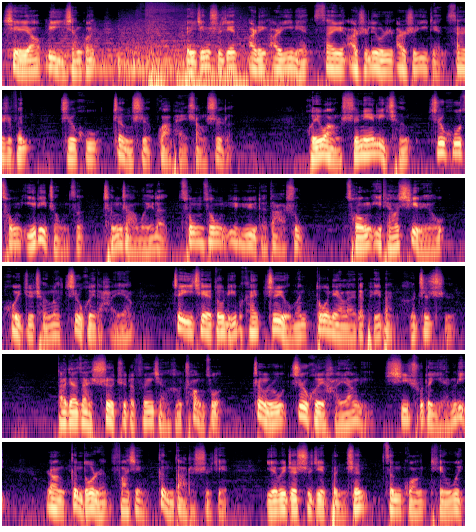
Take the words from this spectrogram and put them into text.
谢邀利益相关。北京时间二零二一年三月二十六日二十一点三十分，知乎正式挂牌上市了。回望十年历程，知乎从一粒种子成长为了葱葱郁郁的大树，从一条细流。汇聚成了智慧的海洋，这一切都离不开知友们多年来的陪伴和支持。大家在社区的分享和创作，正如智慧海洋里析出的盐粒，让更多人发现更大的世界，也为这世界本身增光添味。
